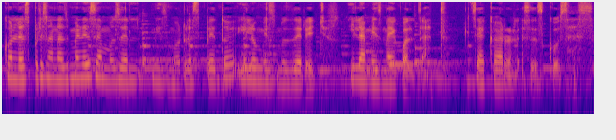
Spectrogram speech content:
Con las personas merecemos el mismo respeto y los mismos derechos, y la misma igualdad. Se acabaron las excusas.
